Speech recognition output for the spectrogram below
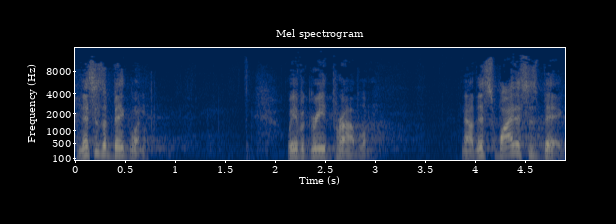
and this is a big one. We have a greed problem. Now, this why this is big.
